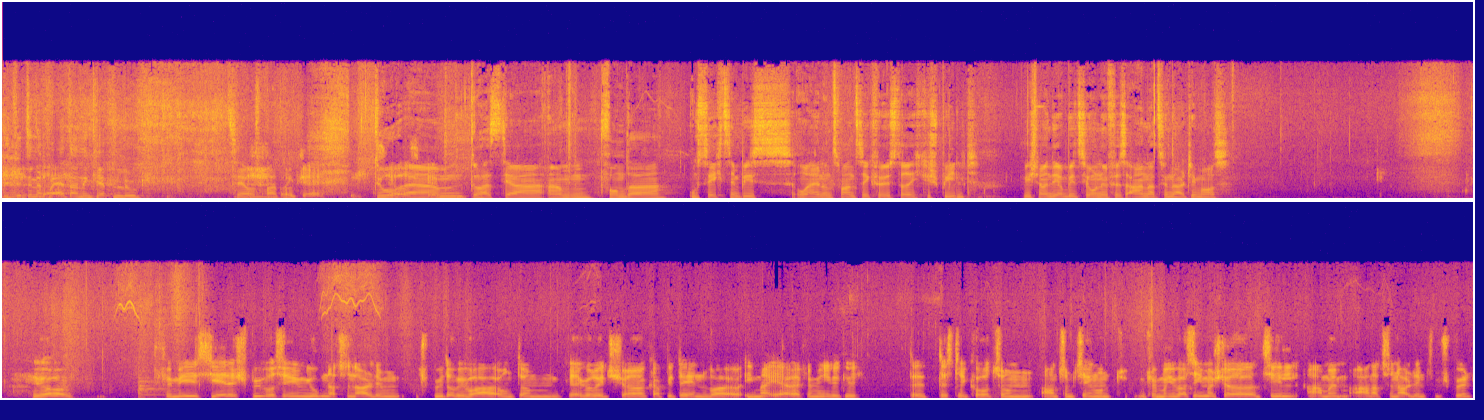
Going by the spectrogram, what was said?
Wie geht denn noch weiter an den Captain Luke? Servus, Patrick. Okay. Du, Servus, ähm, du hast ja ähm, von der U16 bis U21 für Österreich gespielt. Wie schauen die Ambitionen fürs A-Nationalteam aus? Ja, für mich ist jedes Spiel, was ich im Jugendnationalteam gespielt habe, ich war unter dem Gregoritsch äh, Kapitän, war immer Ehre für mich, wirklich, das, Trikot zum anzuziehen. Und für mich war es immer schon ein Ziel, einmal im A-Nationalteam zu spielen.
